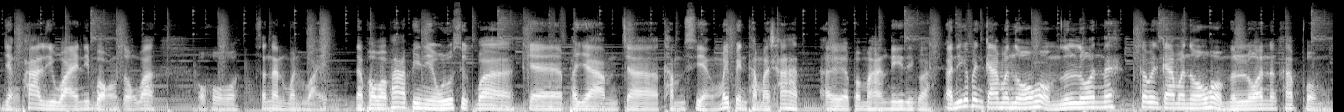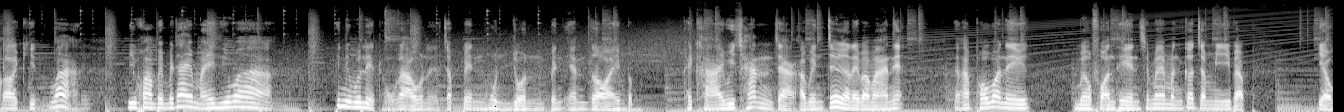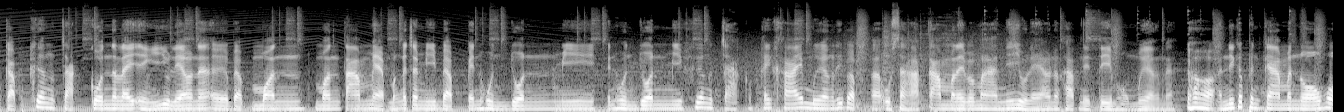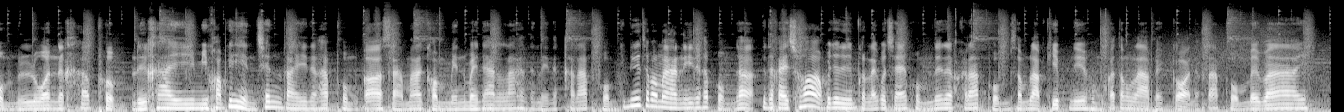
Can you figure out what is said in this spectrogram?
อย่างภาครีวายนี่บอกตรงๆว่าโอ้โห สนั่นวันไหว แต่พอมาภาคพี่นิวรู้สึกว่าแกพยายามจะทำเสียงไม่เป็นธรรมชาติ เออ ประมาณนี้ดีกว่า อันนี้ก็เป็นการมโนผมล้วนๆนะ ก็เป็นการมโนของผมล้วนๆนะครับ ผมก็คิดว่า มีความเป็นไปได้ไหมที่ว่าพี่นิวเลตของเราเนี่ยจะเป็นหุ่นยนต์เป็นแอนดรอยแบบคล้ายๆวิชั่นจากอเวนเจอร์อะไรประมาณเนี้ยนะครับเพราะว่าในเมืองฟอนเทนใช่ไหมมันก็จะมีแบบ เกี่ยวกับเครื่องจักรกลอะไรอย่างนี้อยู่แล้วนะเออแบบมอนมอนตามแมปมันก็จะมีแบบเป็นหุ่นยนต์ มีเป็นหุ่นยนต์มีเครื่องจักรคล้ายๆ เมืองที่แบบอุตสาหกรรมอะไรประมาณนี้อยู่แล้วนะครับในธีมของเมืองนะก็อันนี้ก็เป็นการมโนผมล้วนนะครับผมหรือใครมีความคิดเห็นเช่นไรนะครับผมก็สามารถคอมเมนต์ไว้ด้านล่างได้เลยนะครับผมคลิปนี้จะประมาณนี้นะครับผมถ้าถ้าใครชอบก็อย่าลืมกดไลค์กดแชร์ผมด้วยนะครับผมสำหรับคลิปนี้ผมก็ต้องลาไปก่อนนะครับผมบ๊ายบาย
